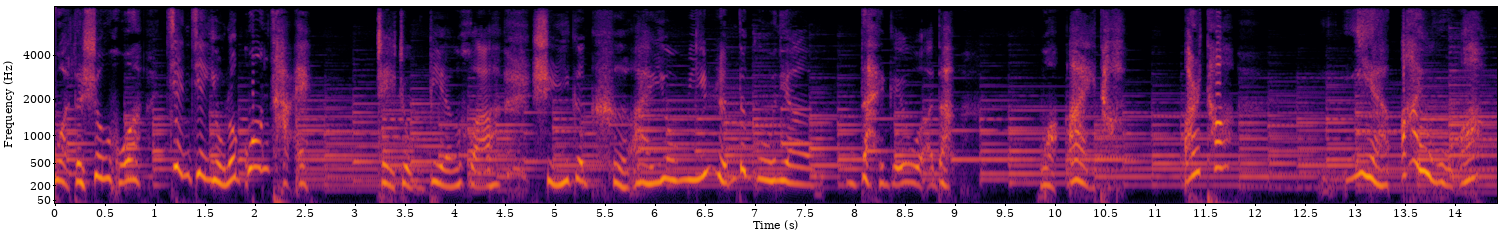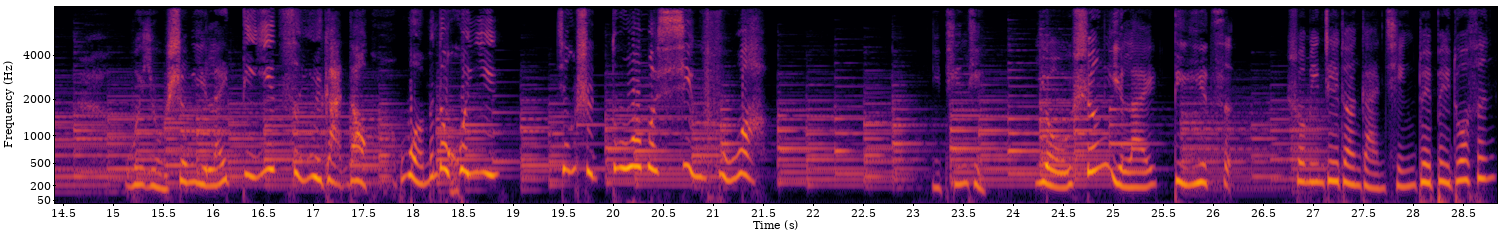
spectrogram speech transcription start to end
我的生活渐渐有了光彩。”这种变化是一个可爱又迷人的姑娘带给我的。我爱她，而她也爱我。我有生以来第一次预感到我们的婚姻将是多么幸福啊！你听听，有生以来第一次，说明这段感情对贝多芬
